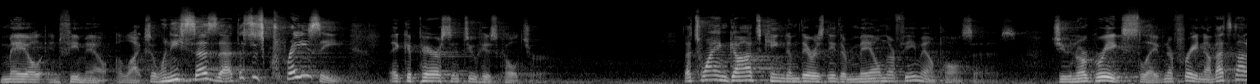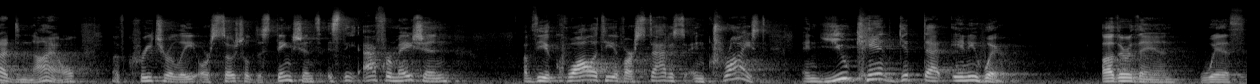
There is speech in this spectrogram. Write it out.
male and female alike. So when he says that, this is crazy in comparison to his culture. That's why in God's kingdom there is neither male nor female, Paul says. Jew nor Greek, slave nor free. Now, that's not a denial of creaturely or social distinctions, it's the affirmation of the equality of our status in Christ. And you can't get that anywhere other than with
